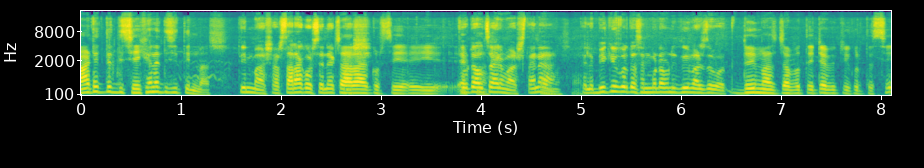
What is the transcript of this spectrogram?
মাটিতে দিছি এখানে দিছি তিন মাস। তিন মাস আর চারা করছেন চারা করছি এই টোটাল চার মাস তাই না? হ্যাঁ। তাহলে বিক্রি করতেছেন মোটামুটি দুই মাস যাবত দুই মাস যাবত এটা বিক্রি করতেছি।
